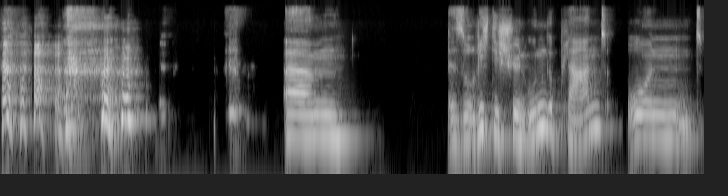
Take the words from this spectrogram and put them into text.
ähm, so richtig schön ungeplant. Und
